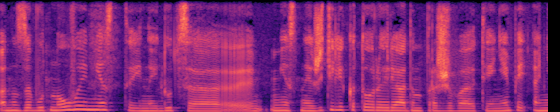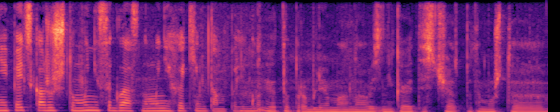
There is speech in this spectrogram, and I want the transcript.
назовут новое место, и найдутся э, местные жители, которые рядом проживают, и они опять, они опять скажут, что мы не согласны, мы не хотим там полигон. Эта проблема, она возникает и сейчас, потому что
